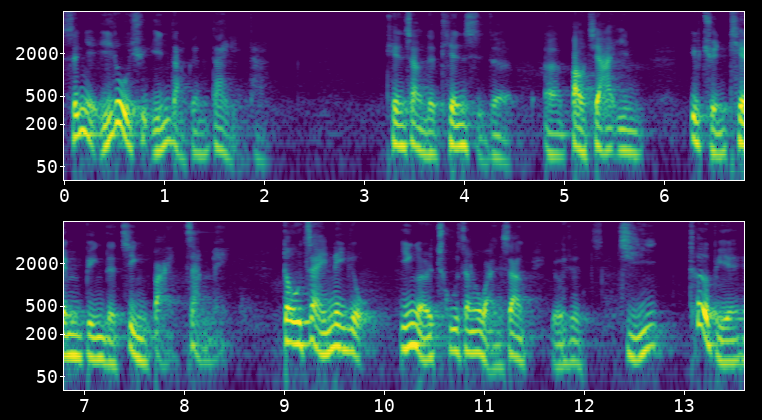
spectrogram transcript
神也一路去引导跟带领他。天上的天使的呃报佳音，一群天兵的敬拜赞美，都在那个。婴儿出生晚上，有一个极特别、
